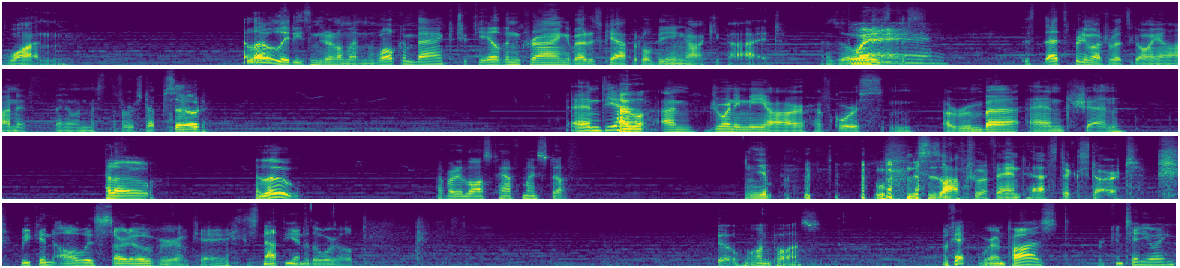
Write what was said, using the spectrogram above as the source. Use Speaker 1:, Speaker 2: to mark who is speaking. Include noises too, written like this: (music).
Speaker 1: one. Hello, ladies and gentlemen. Welcome back to Kailvin crying about his capital being occupied. As always, this, this, that's pretty much what's going on if anyone missed the first episode. And yeah,
Speaker 2: lo-
Speaker 1: I'm joining me are, of course, Arumba and Shen.
Speaker 3: Hello.
Speaker 2: Hello. I've already lost half my stuff.
Speaker 1: Yep. (laughs) (laughs) this is off to a fantastic start.
Speaker 3: We can always start over, okay? (laughs) It's not the end of the world.
Speaker 2: Go on pause.
Speaker 3: Okay, we're unpaused. We're continuing.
